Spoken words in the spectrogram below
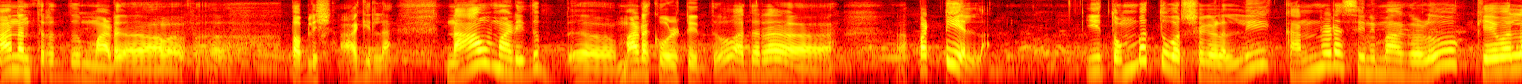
ಆ ನಂತರದ್ದು ಮಾಡ ಪಬ್ಲಿಷ್ ಆಗಿಲ್ಲ. ನಾವು ಮಾಡಿದ್ದು ಮಾಡೋಕ್ಕೆ ಹೊರಟಿದ್ದು ಅದರ ಪಟ್ಟಿಯಲ್ಲ. ಈ ತೊಂಬತ್ತು ವರ್ಷಗಳಲ್ಲಿ ಕನ್ನಡ ಸಿನಿಮಾಗಳು ಕೇವಲ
